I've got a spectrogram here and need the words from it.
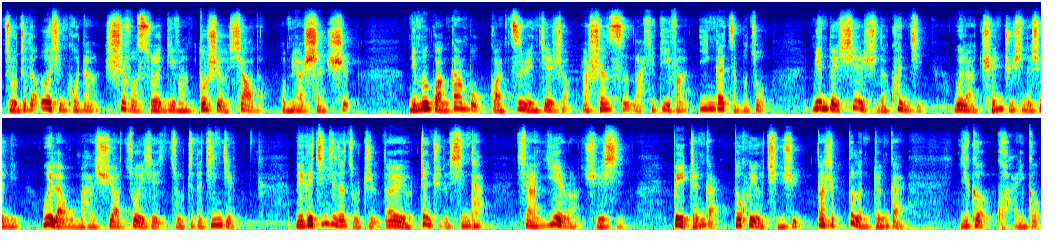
组织的恶性扩张是否所有地方都是有效的？我们要审视。你们管干部、管资源建设，要深思哪些地方应该怎么做。面对现实的困境，为了全局性的胜利，未来我们还需要做一些组织的精简。每个精简的组织都要有正确的心态，向叶软学习。被整改都会有情绪，但是不能整改一个垮一个。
